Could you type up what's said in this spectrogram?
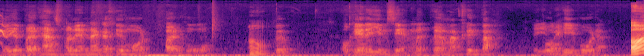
เดี๋ยวจะเปิด transparent นะก็คือโหมดเปิดหูอ๋อ ปึ๊บโอเคได้ยินเสียงเพิ่มมากขึ้นปะพวกพี่พูดอะโอ้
